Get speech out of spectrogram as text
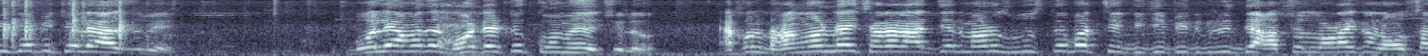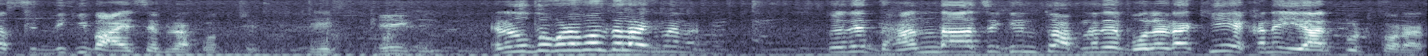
বিজেপি চলে আসবে। বলে আমাদের ভোট একটু কম হয়েছিল। এখন ভাঙন নাই সারা রাজ্যের মানুষ বুঝতে পারছে বিজেপির বিরুদ্ধে আসল লড়াইটা নৌসাদ সিদ্দিকি বা আইএসএফরা করছে। এটা নতুন করে বলতে লাগবে না। তো এদের ধান্দা আছে কিন্তু আপনাদের বলে রাখি এখানে এয়ারপোর্ট করার।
